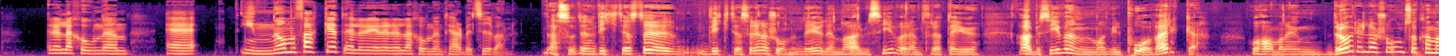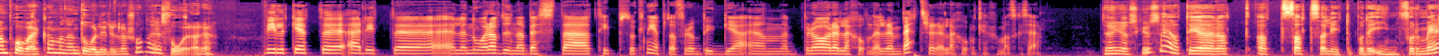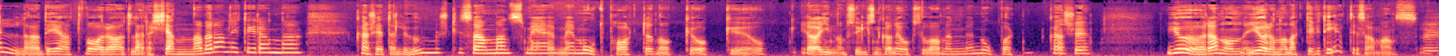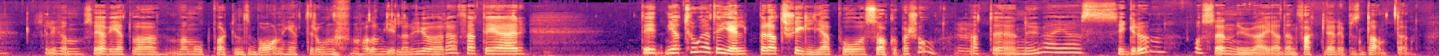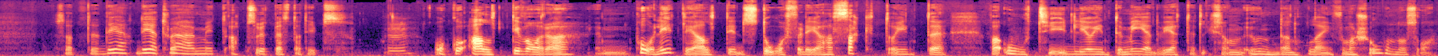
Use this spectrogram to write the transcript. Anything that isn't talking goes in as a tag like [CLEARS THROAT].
relationen eh, inom facket eller är det relationen till arbetsgivaren? Alltså den viktigaste, viktigaste relationen det är ju den med arbetsgivaren för att det är ju arbetsgivaren man vill påverka. Och har man en bra relation så kan man påverka, har man en dålig relation är det svårare. Vilket eh, är ditt, eh, eller några av dina bästa tips och knep då för att bygga en bra relation eller en bättre relation kanske man ska säga? Ja, jag skulle säga att det är att, att satsa lite på det informella. Det är att vara att lära känna varandra lite grann kanske äta lunch tillsammans med, med motparten och, och, och ja, inom styrelsen kan det också vara men med motparten kanske göra någon, göra någon aktivitet tillsammans. Mm. Så, liksom, så jag vet vad, vad motpartens barn heter och [LAUGHS] vad de gillar att göra. För att det är det, Jag tror att det hjälper att skilja på sak och person. Mm. Att eh, nu är jag Sigrun och sen nu är jag den fackliga representanten. Så att det, det tror jag är mitt absolut bästa tips. Mm. Och att alltid vara mm, pålitlig, alltid stå för det jag har sagt och inte vara otydlig och inte medvetet liksom undanhålla information och så.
